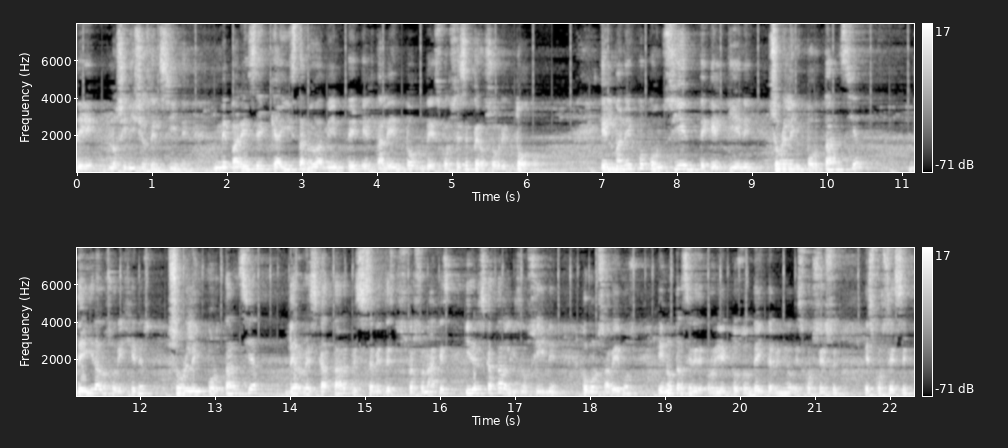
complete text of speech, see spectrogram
de los inicios del cine. Me parece que ahí está nuevamente el talento de Scorsese, pero sobre todo el manejo consciente que él tiene sobre la importancia de ir a los orígenes, sobre la importancia de rescatar precisamente estos personajes y de rescatar al mismo cine, como lo sabemos, en otra serie de proyectos donde ha intervenido Scorsese, Scorsese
